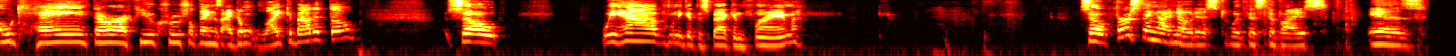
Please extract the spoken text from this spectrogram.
okay. There are a few crucial things I don't like about it though. So we have, let me get this back in frame. So first thing I noticed with this device is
